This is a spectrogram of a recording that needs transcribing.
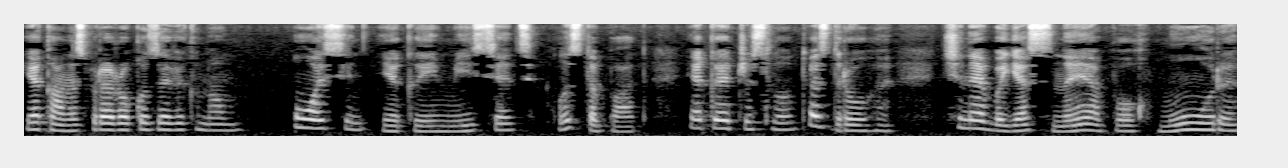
Яка у нас пора року за вікном? Осінь, який місяць, листопад, яке число? 22. Чи небо ясне, похмуре,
